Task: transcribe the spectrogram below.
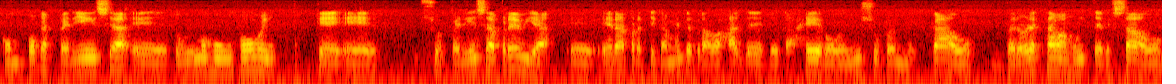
con poca experiencia. tuvimos un joven que su experiencia previa era prácticamente trabajar de, de, cajero en un supermercado, pero él estaba muy interesado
